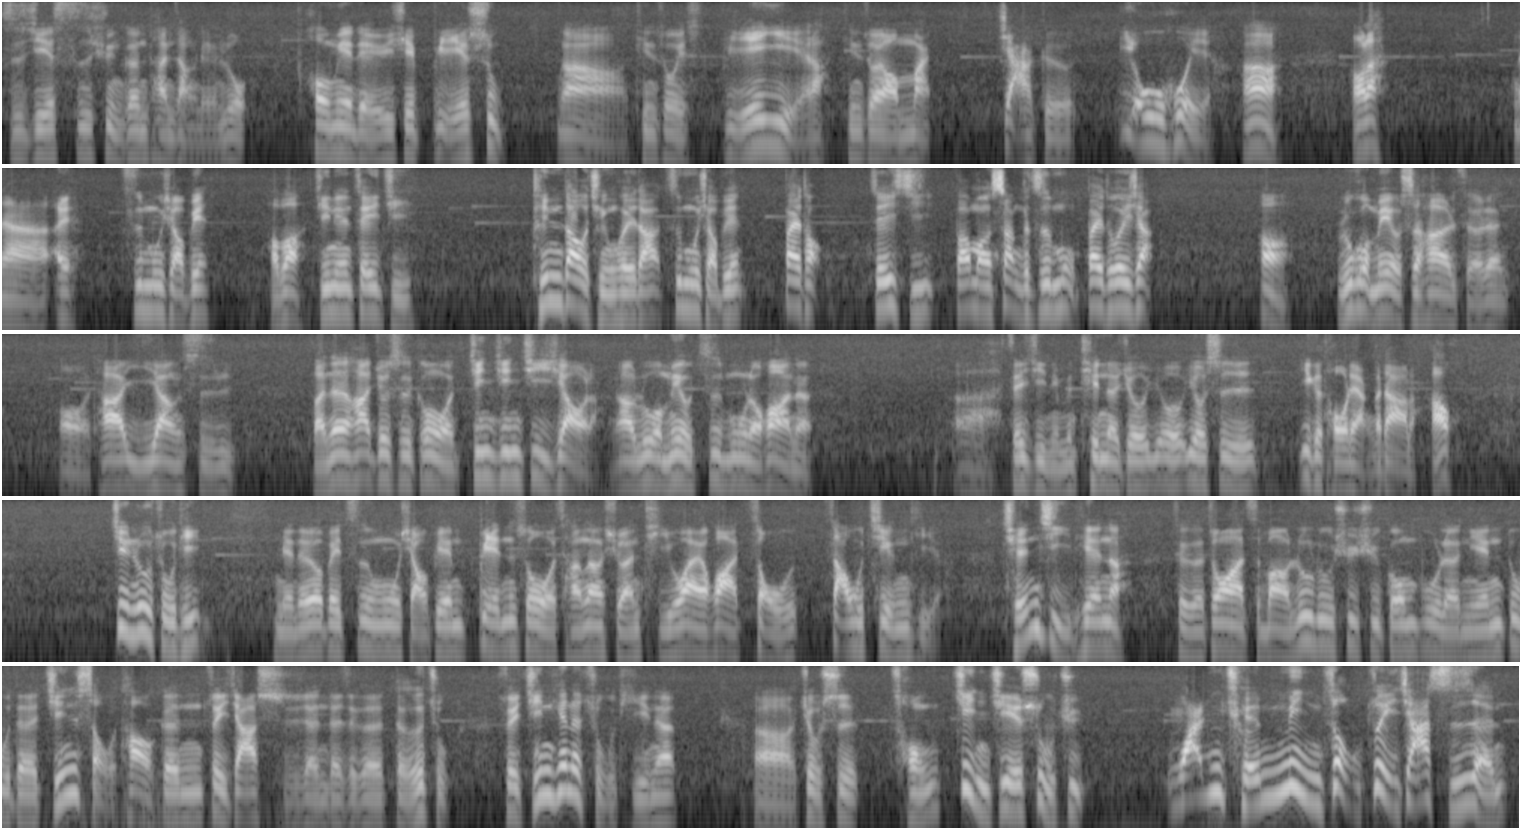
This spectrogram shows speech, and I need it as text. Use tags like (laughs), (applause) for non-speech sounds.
直接私讯跟团长联络。后面的有一些别墅，那听说也是别野啦，听说要卖，价格优惠啊啊！好了，那哎，字幕小编，好不好？今天这一集听到请回答，字幕小编拜托这一集帮忙上个字幕，拜托一下哦。如果没有是他的责任哦，他一样是。反正他就是跟我斤斤计较了。那如果没有字幕的话呢？啊，这一集你们听了就又又是一个头两个大了。好，进入主题，免得又被字幕小编编说我常常喜欢题外话，走招惊喜啊。前几天呢，这个中华职棒陆陆续续公布了年度的金手套跟最佳十人的这个得主，所以今天的主题呢，呃，就是从进阶数据完全命中最佳十人？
